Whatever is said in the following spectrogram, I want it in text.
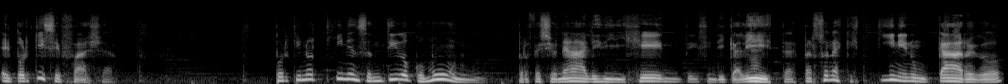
El por qué se falla. Porque no tienen sentido común. Profesionales, dirigentes, sindicalistas, personas que tienen un cargo,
